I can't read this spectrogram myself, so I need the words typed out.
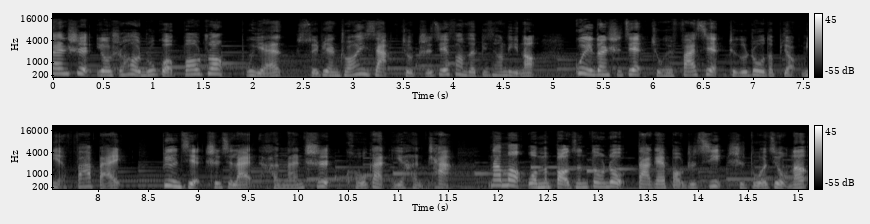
但是有时候如果包装不严，随便装一下就直接放在冰箱里呢，过一段时间就会发现这个肉的表面发白，并且吃起来很难吃，口感也很差。那么我们保存冻肉大概保质期是多久呢？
